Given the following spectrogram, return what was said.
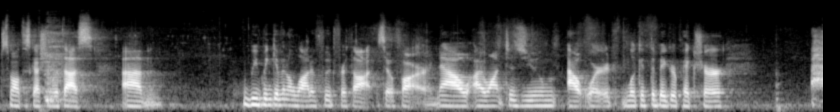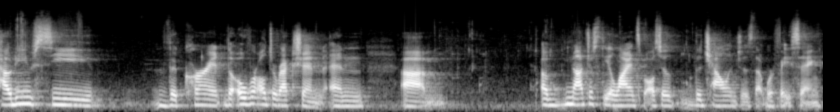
small discussion with us. Um, we've been given a lot of food for thought so far. Now I want to zoom outward, look at the bigger picture. How do you see the current, the overall direction and um, of not just the alliance, but also the challenges that we're facing.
